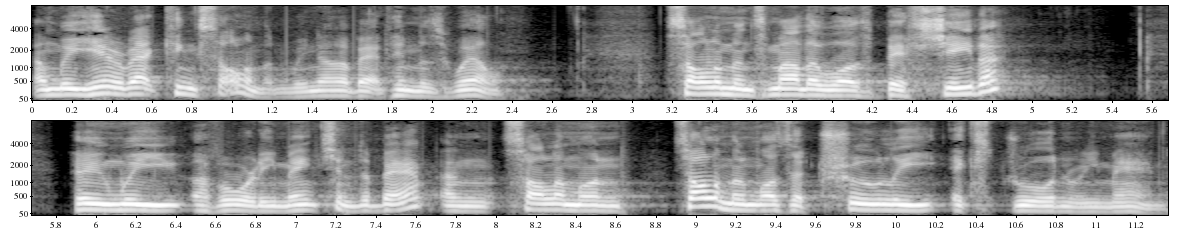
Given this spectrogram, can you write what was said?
And we hear about King Solomon. We know about him as well. Solomon's mother was Bathsheba, whom we have already mentioned about. And Solomon, Solomon was a truly extraordinary man.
